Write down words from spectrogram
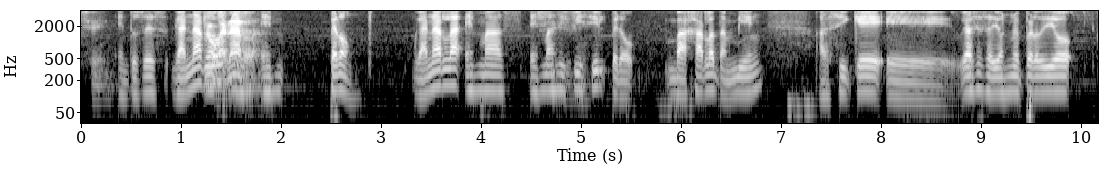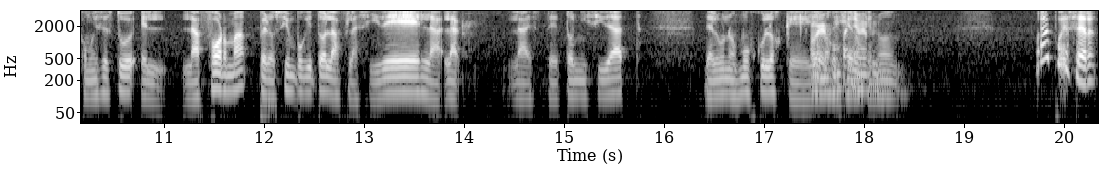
Sí. Entonces, ganarlo. No, ganarla. Es, perdón, ganarla es más, es más Sí, sí, sí. difícil, pero bajarla también. Así que, eh, gracias a Dios, no he perdido, como dices tú, el, la forma, pero sí un poquito la flacidez, la, la, la, este, tonicidad de algunos músculos que ya Oye, nos dijeron que no. Bueno, puede ser,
